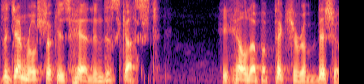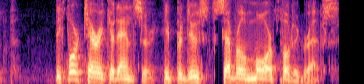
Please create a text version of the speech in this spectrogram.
The general shook his head in disgust. He held up a picture of Bishop. Before Terri could answer, he produced several more photographs,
